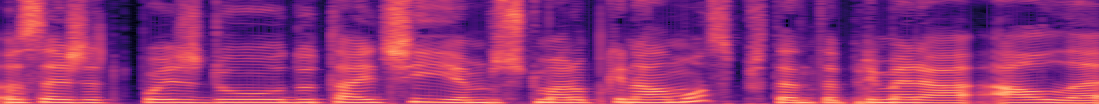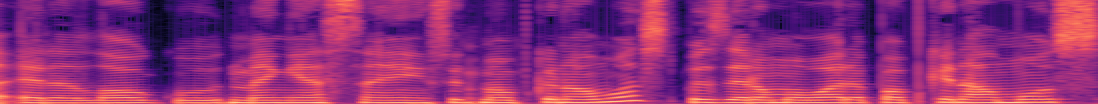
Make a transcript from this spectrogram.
Ou seja, depois do, do Tai Chi íamos tomar o pequeno almoço, portanto a primeira aula era logo de manhã sem, sem tomar o pequeno almoço, depois era uma hora para o pequeno almoço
